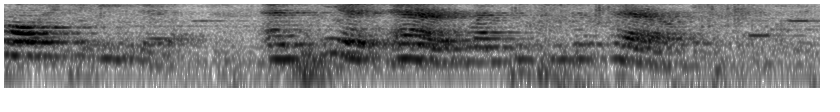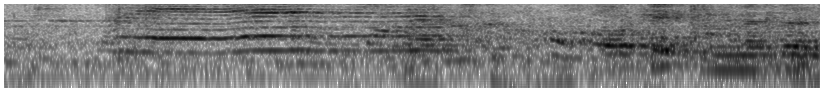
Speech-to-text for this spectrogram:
home to Egypt, and he and Aaron went to see the Pharaoh. Okay, Mr.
